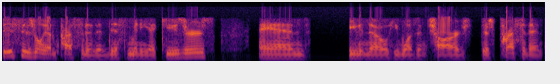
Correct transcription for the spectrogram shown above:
this is really unprecedented. This many accusers, and even though he wasn't charged, there's precedent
